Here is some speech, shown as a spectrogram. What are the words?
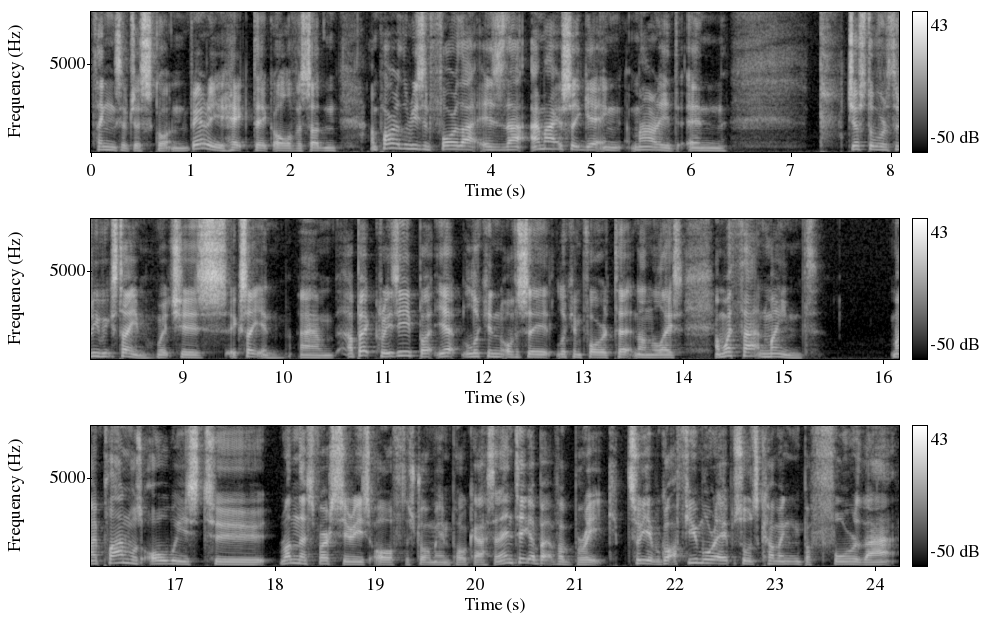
Things have just gotten very hectic all of a sudden, and part of the reason for that is that I'm actually getting married in just over three weeks' time, which is exciting. Um, a bit crazy, but yep, looking obviously looking forward to it nonetheless. And with that in mind, my plan was always to run this first series of the Strong Men podcast and then take a bit of a break. So yeah, we've got a few more episodes coming before that.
